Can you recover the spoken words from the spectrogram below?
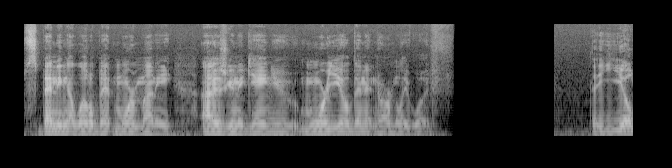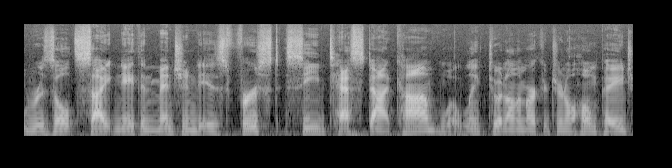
spending a little bit more money uh, is going to gain you more yield than it normally would. The yield results site Nathan mentioned is firstseedtest.com. We'll link to it on the Market Journal homepage.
